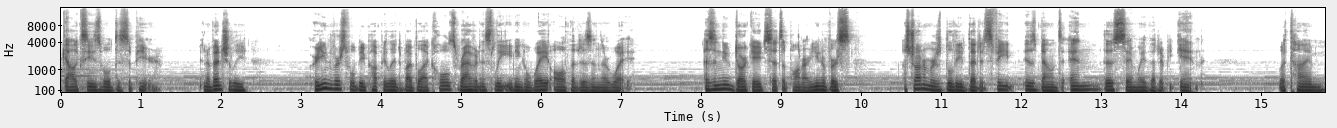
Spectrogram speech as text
galaxies will disappear, and eventually, our universe will be populated by black holes ravenously eating away all that is in their way. As a new dark age sets upon our universe, astronomers believe that its fate is bound to end the same way that it began. With time,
